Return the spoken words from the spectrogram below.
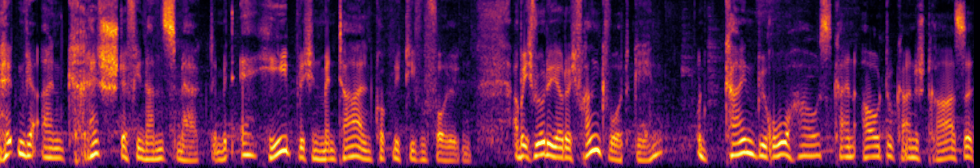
hätten wir einen Crash der Finanzmärkte mit erheblichen mentalen, kognitiven Folgen. Aber ich würde ja durch Frankfurt gehen und kein Bürohaus, kein Auto, keine Straße,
